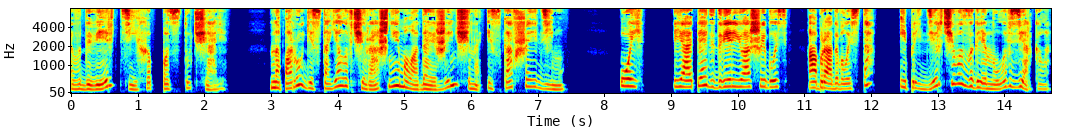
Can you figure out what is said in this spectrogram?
В дверь тихо постучали. На пороге стояла вчерашняя молодая женщина, искавшая Диму. «Ой, я опять дверью ошиблась», — обрадовалась та и придирчиво заглянула в зеркало,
